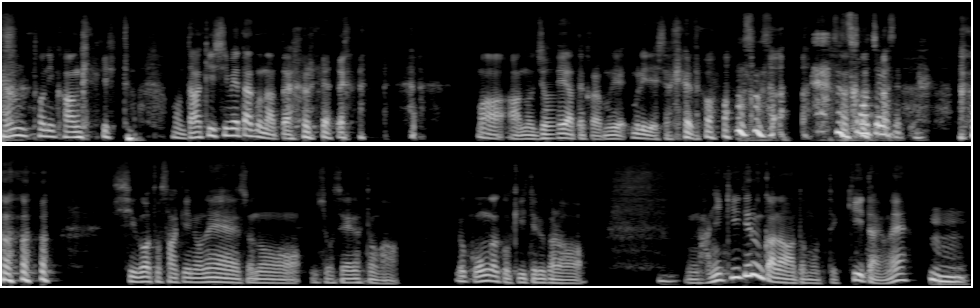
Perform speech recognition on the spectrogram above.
本当に感激した。もう抱きしめたくなったぐらいやったから。まあ、あの、女性やったから無理無理でしたけど。そうそう捕まっちゃいますね。仕事先のね、その女性の人が、よく音楽を聴いてるから、何聴いてるんかなと思って聞いたよね。うん。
